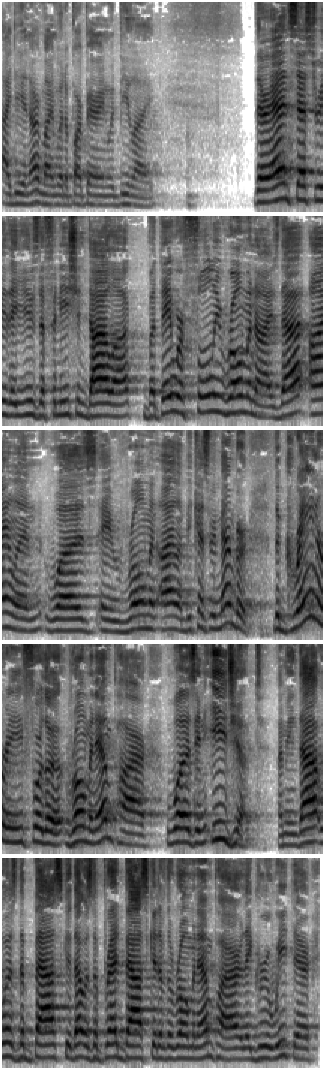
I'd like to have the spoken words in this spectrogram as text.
idea in our mind what a barbarian would be like. Their ancestry, they used the Phoenician dialect, but they were fully Romanized. That island was a Roman island because remember, the granary for the Roman Empire was in Egypt. I mean, that was the basket, that was the bread basket of the Roman Empire. They grew wheat there,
